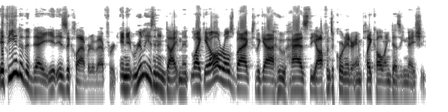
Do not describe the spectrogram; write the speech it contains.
At the end of the day, it is a collaborative effort, and it really is an indictment. Like it all rolls back to the guy who has the offensive coordinator and play calling designation.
